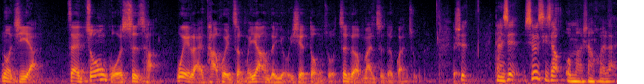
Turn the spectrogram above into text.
诺基亚在中国市场未来它会怎么样的有一些动作，这个蛮值得关注的。是，感谢，休息一下，我马上回来。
